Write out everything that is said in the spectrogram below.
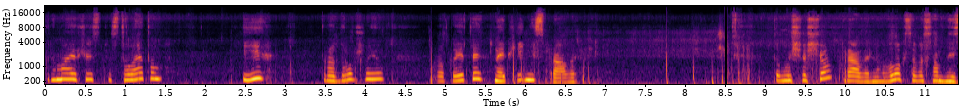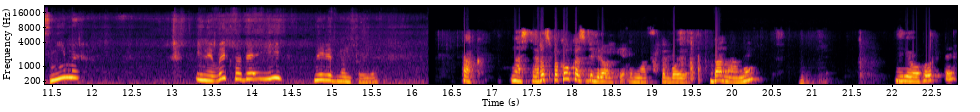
тримаю хвіст пістолетом і продовжую робити необхідні справи. Тому що що? Правильно, влог себе сам не зніме і не викладе, і не відмонтує. Так, Настя, розпаковка з бідронки у нас з тобою. Банани, йогурти,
